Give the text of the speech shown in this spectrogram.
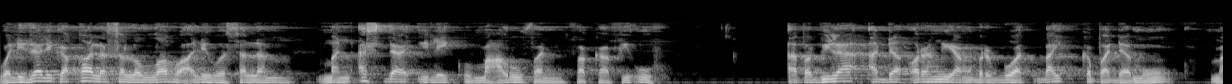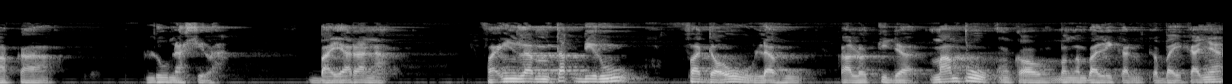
Walidzalika qala sallallahu alaihi wasallam man asda ilaikum ma'rufan fakafi'uh. Apabila ada orang yang berbuat baik kepadamu, maka lunasilah bayarana Fa in lam takdiru fad'u lahu. Kalau tidak mampu engkau mengembalikan kebaikannya,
